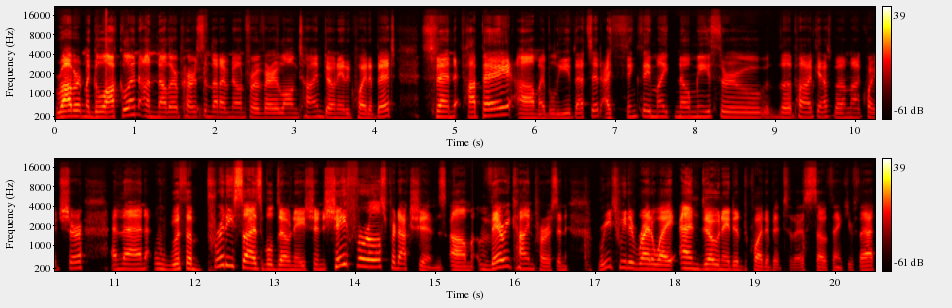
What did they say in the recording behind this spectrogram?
Robert McLaughlin, another person that I've known for a very long time, donated quite a bit. Sven Pape, um, I believe that's it. I think they might know me through the podcast, but I'm not quite sure. And then with a pretty sizable donation, Schaeferless Productions, um, very kind person, retweeted right away and donated quite a bit to this. So thank you for that.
